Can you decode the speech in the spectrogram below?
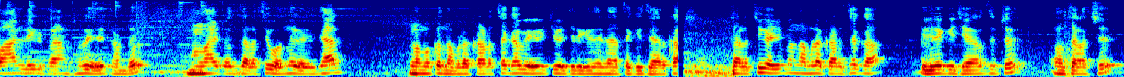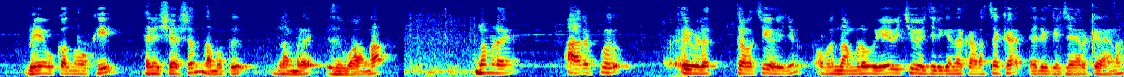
പാനിലേക്ക് ട്രാൻസ്ഫർ ചെയ്തിട്ടുണ്ട്. നന്നായിട്ടൊന്ന് തിളച്ച് വന്നു കഴിഞ്ഞാൽ നമുക്ക് നമ്മുടെ കടച്ചക്ക വേവിച്ച് വെച്ചിരിക്കുന്നതിനകത്തേക്ക് ചേർക്കാം. തിളച്ച് കഴിയുമ്പോൾ നമ്മുടെ കടച്ചക്ക ഇതിലേക്ക് ചേർത്തിട്ട് തിളച്ച് വേവൊക്കെ നോക്കി അതിനുശേഷം നമുക്ക് നമ്മുടെ ഇത് വാങ്ങാം. നമ്മുടെ അരപ്പ് ഇവിടെ തിളച്ച് കഴിഞ്ഞു. അപ്പം നമ്മൾ വേവിച്ച് വെച്ചിരിക്കുന്ന കടച്ചക്ക ഇതിലേക്ക് ചേർക്കുകയാണ്.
